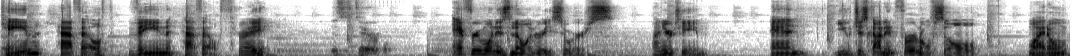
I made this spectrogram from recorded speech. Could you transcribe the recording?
Kayn, half health. Vayne, half health, right? This is terrible. Everyone is low on resource on your team. And you just got Infernal Soul. Why don't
